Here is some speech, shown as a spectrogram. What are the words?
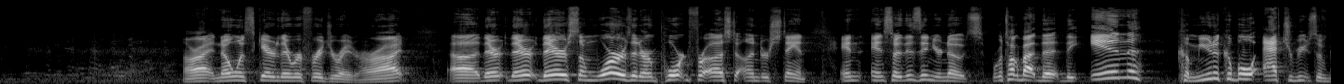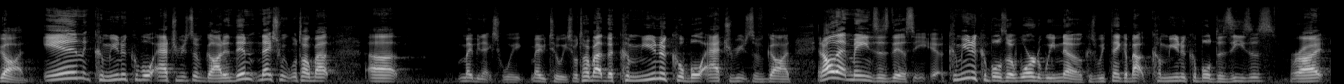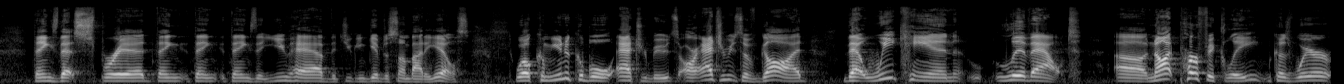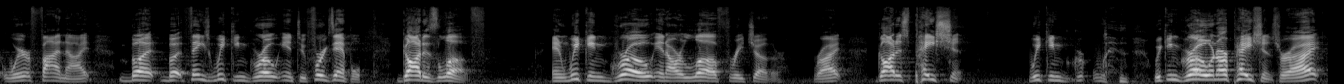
All right? No one's scared of their refrigerator, all right? Uh, there, there, there are some words that are important for us to understand. And, and so this is in your notes. We're going to talk about the, the incommunicable attributes of God. Incommunicable attributes of God. And then next week we'll talk about, uh, maybe next week, maybe two weeks, we'll talk about the communicable attributes of God. And all that means is this communicable is a word we know because we think about communicable diseases, right? Things that spread, thing, thing, things that you have that you can give to somebody else. Well, communicable attributes are attributes of God that we can live out. Uh, not perfectly, because we're, we're finite, but, but things we can grow into. For example, God is love, and we can grow in our love for each other, right? God is patient. We can, we can grow in our patience, right?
